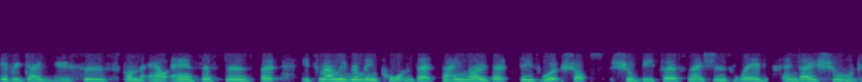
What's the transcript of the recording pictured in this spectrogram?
everyday uses from our ancestors, but it's mainly really important that they know that these workshops should be First Nations led and they should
